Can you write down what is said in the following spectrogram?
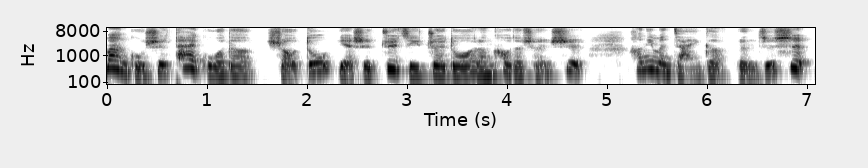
曼谷是泰国的首都，也是聚集最多人口的城市。和你们讲一个冷知识：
